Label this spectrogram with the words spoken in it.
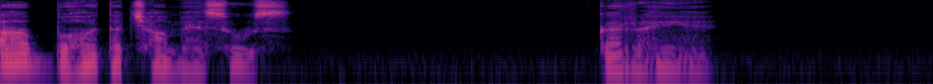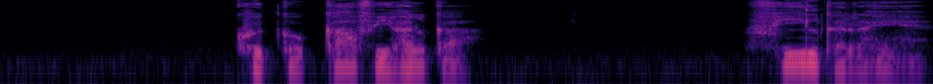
आप बहुत अच्छा महसूस कर रहे हैं। खुद को काफ़ी हल्का फील कर रहे हैं।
